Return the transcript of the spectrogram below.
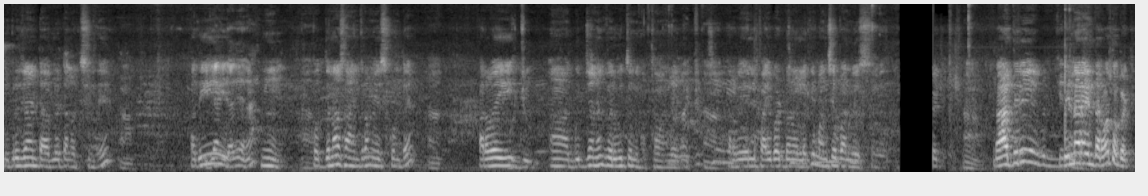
నిబ్రిజాన్ టాబ్లెట్ అని వచ్చింది. అది పొద్దున సాయంత్రం వేసుకుంటే అరవై గుజ్జు అనేది పెరుగుతుంది మొత్తం అందరికి. అరవై ఏళ్ళు పైబడ్డ వాళ్ళకి మంచిగా పనిచేస్తుంది రాత్రి డిన్నర్ అయిన తర్వాత ఒకటి.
